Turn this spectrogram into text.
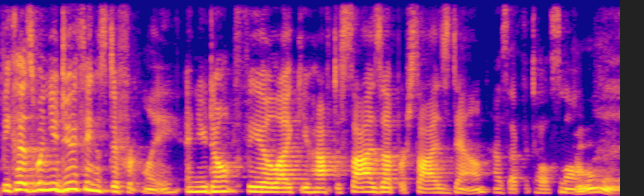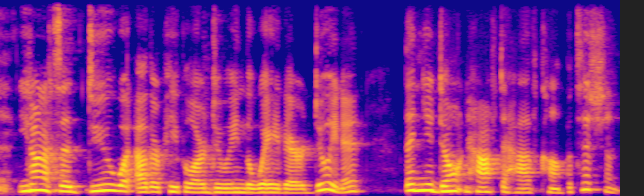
Because when you do things differently and you don't feel like you have to size up or size down, how's that for Tall Small? Ooh. you don't have to do what other people are doing the way they're doing it, then you don't have to have competition.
